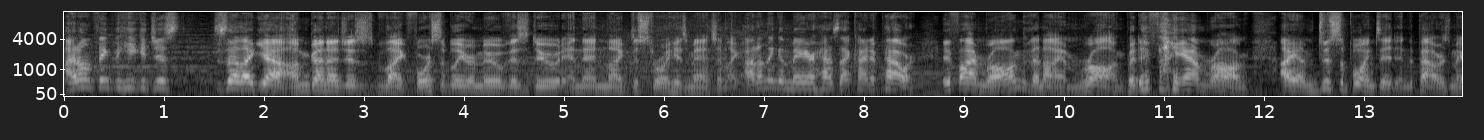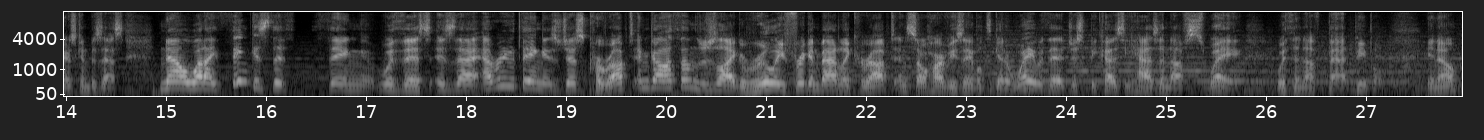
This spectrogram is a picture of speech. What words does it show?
I don't think that he could just say like, yeah, I'm gonna just like forcibly remove this dude and then like destroy his mansion. Like, I don't think a mayor has that kind of power. If I'm wrong, then I am wrong. But if I am wrong, I am disappointed in the powers mayors can possess. Now, what I think is the thing with this is that everything is just corrupt in Gotham. There's like really friggin' badly corrupt, and so Harvey's able to get away with it just because he has enough sway with enough bad people, you know?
